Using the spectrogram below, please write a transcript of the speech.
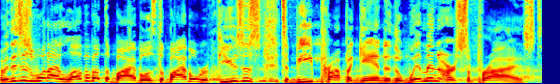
I mean, this is what I love about the Bible is the Bible refuses to be propaganda. The women are surprised.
